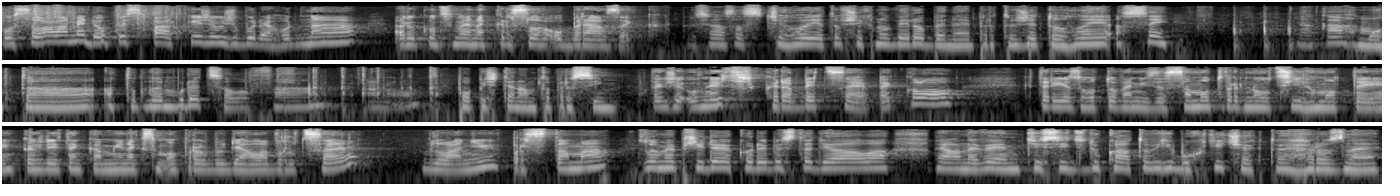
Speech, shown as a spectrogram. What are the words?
Poslala mi dopis zpátky, že už bude hodná a dokonce mi nakreslila obrázek. Prosím vás, z čeho je to všechno vyrobené? Protože tohle je asi nějaká hmota a tohle ano. bude celofán. Ano. Popište nám to, prosím. Takže uvnitř krabice je peklo, který je zhotovený ze samotvrdnoucí hmoty. Každý ten kamínek jsem opravdu dělala v ruce v dlani, prstama. To mi přijde, jako kdybyste dělala, já nevím, tisíc dukátových buchtiček, to je hrozné.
